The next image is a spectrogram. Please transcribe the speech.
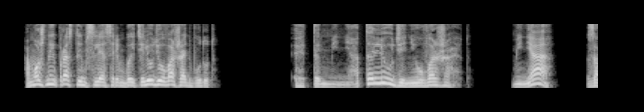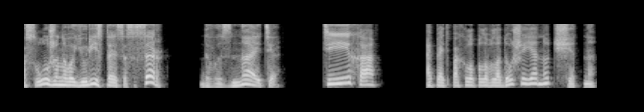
А можно и простым слесарем быть, и люди уважать будут. Это меня-то люди не уважают. Меня, заслуженного юриста СССР? Да вы знаете. Тихо! Опять похлопала в ладоши я, но тщетно.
